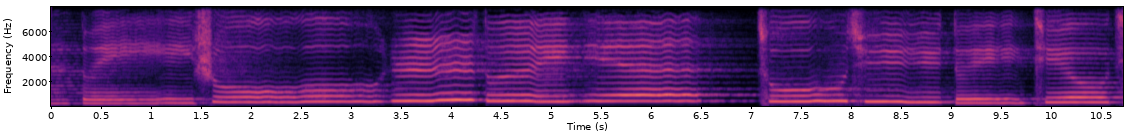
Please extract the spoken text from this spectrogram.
山对树，日对月，蹴鞠对秋千。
